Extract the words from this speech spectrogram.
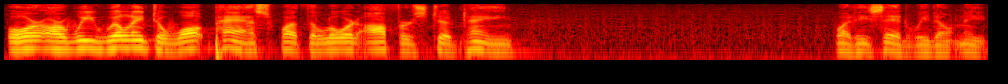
Or are we willing to walk past what the Lord offers to obtain what he said we don't need?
